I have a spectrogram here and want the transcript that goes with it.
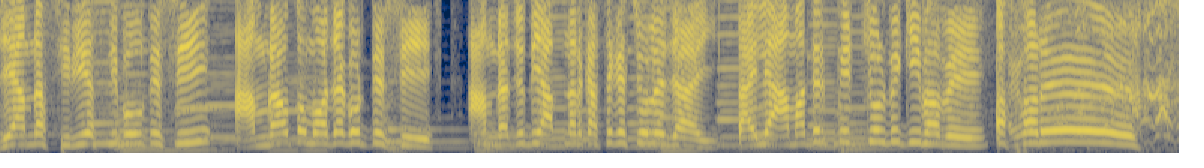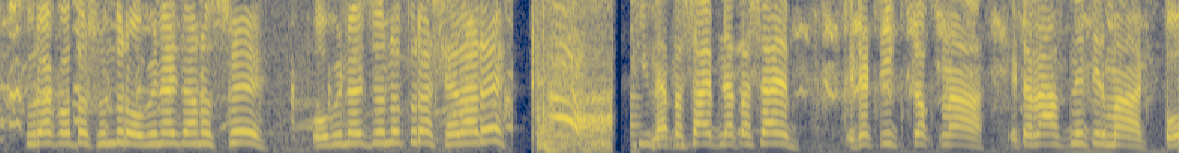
যে আমরা সিরিয়াসলি বলতেছি? আমরাও তো মজা করতেছি। আমরা যদি আপনার কাছে চলে যাই তাইলে আমাদের পেট চলবে কীভাবে? আরে তোরা কত সুন্দর অভিনয় জানোস রে। অভিনয়ের জন্য তোরা সেরা রে। নেতা সাহেব নেতা সাহেব এটা টিকটক না এটা রাজনীতির মাঠ। ও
